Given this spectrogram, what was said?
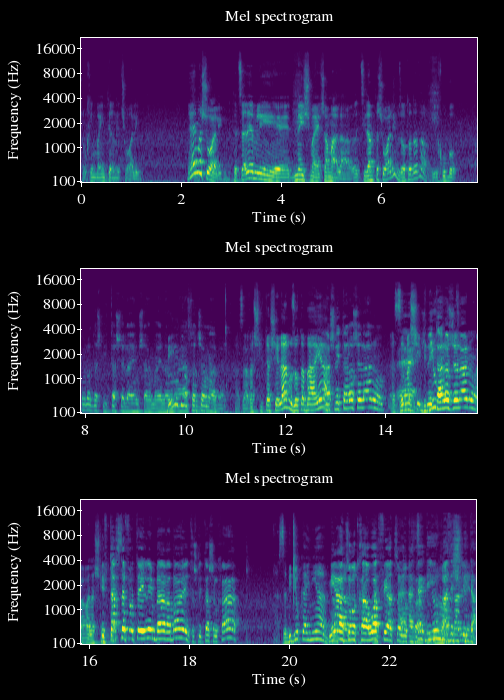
שהולכים באינטרנט שואלים. הם השואלים. תצלם לי אה, בני ישמעאל שם על ההר, צילמת שואלים, זה אותו דבר, ילכו בו. כל עוד השליטה שלהם שם, אין לנו. מה לעשות שם אבל. אז השליטה שלנו זאת הבעיה. השליטה לא שלנו. אז זה אה, מה ש... בדיוק... שליטה לא שלנו. אבל השליטה... תפתח ספר תהילים בהר הבית, השליטה שלך. זה בדיוק העניין. מי יעצור אותך? הוואקף יעצור אותך. אז זה דיון מה זה שליטה.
